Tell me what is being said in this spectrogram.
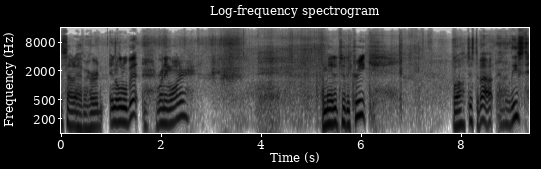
A sound I haven't heard in a little bit. Running water. I made it to the creek. Well, just about, at least.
